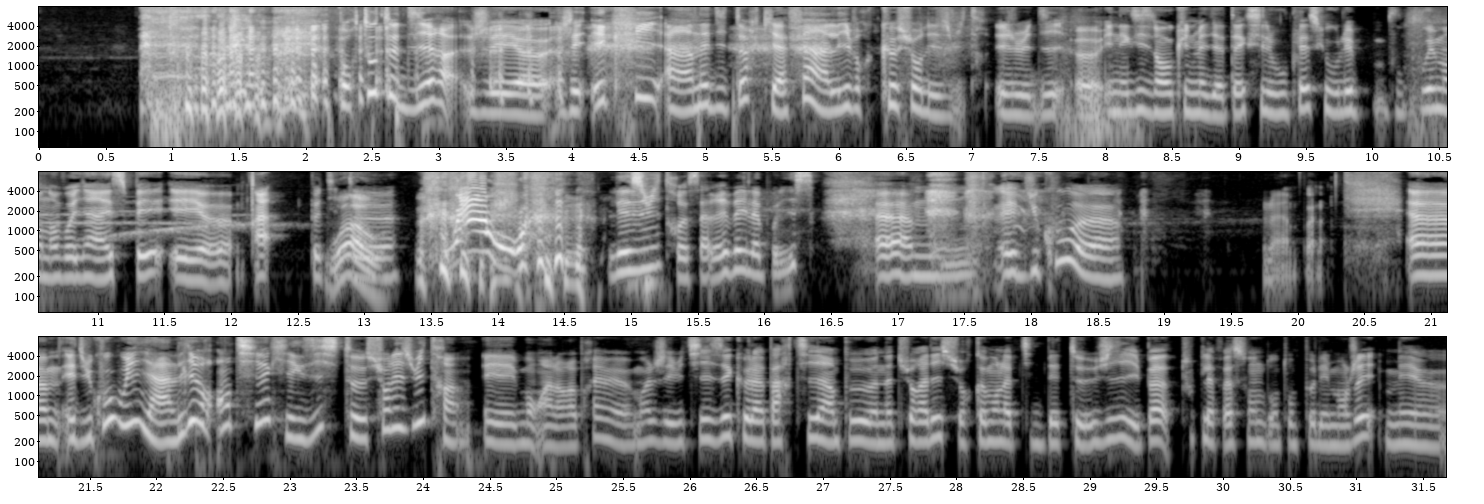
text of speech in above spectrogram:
Pour tout te dire, euh, j'ai écrit à un éditeur qui a fait un livre que sur les huîtres. Et je lui ai dit, euh, il n'existe dans aucune médiathèque, s'il vous plaît, est-ce que vous, voulez, vous pouvez m'en envoyer un SP Et euh, ah, petite... Waouh Les huîtres, ça réveille la police. et du coup... Voilà, euh, et du coup, oui, il y a un livre entier qui existe sur les huîtres. Et bon, alors après, euh, moi, j'ai utilisé que la partie un peu naturaliste sur comment la petite bête vit et pas toute la façon dont on peut les manger. Mais, euh,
